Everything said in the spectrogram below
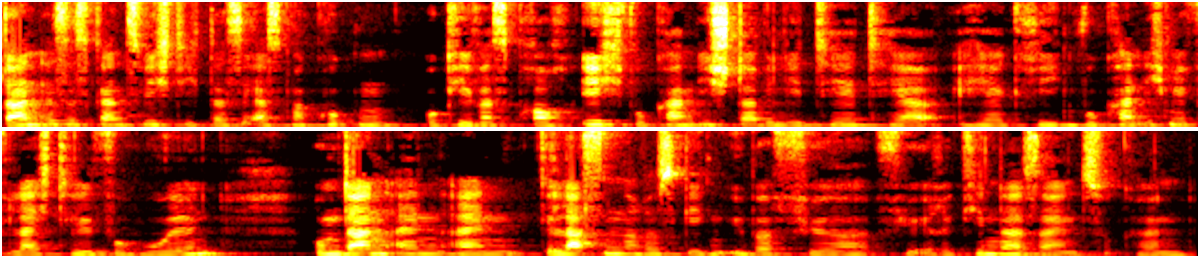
dann ist es ganz wichtig, dass sie erstmal gucken, okay, was brauche ich, wo kann ich Stabilität her, herkriegen, wo kann ich mir vielleicht Hilfe holen, um dann ein, ein gelasseneres Gegenüber für, für ihre Kinder sein zu können.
